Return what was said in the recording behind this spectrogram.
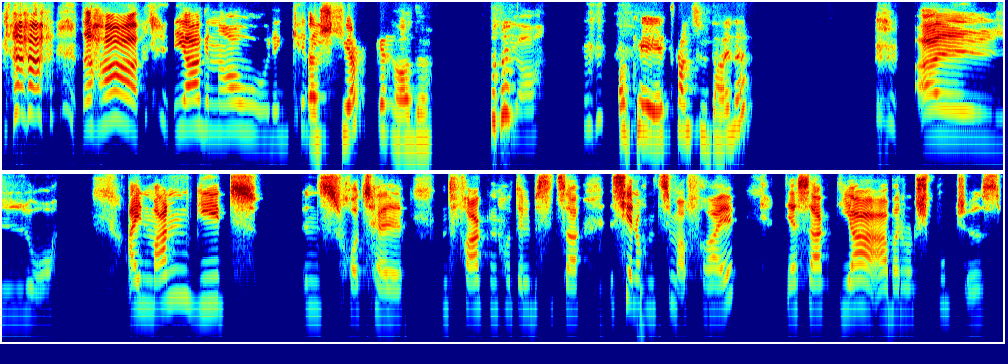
Aha, ja, genau, den kenne Er ich. stirbt gerade. Ja. Okay, jetzt kannst du deine. Also, ein Mann geht ins Hotel und fragt den Hotelbesitzer, ist hier noch ein Zimmer frei? Der sagt ja, aber dort spukt es.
